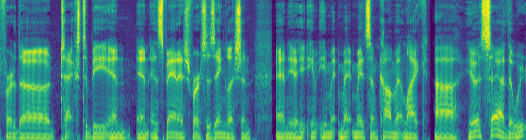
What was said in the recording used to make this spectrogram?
for the text to be in, in, in Spanish versus English, and and you know, he he made some comment like, uh, you know, it's sad that we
